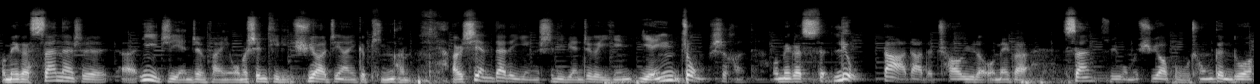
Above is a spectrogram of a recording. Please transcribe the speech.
欧米伽三呢，是呃抑制炎症反应。我们身体里需要这样一个平衡，而现代的饮食里边，这个已经严重失衡。欧米伽四六大大的超越了欧米伽三，所以我们需要补充更多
